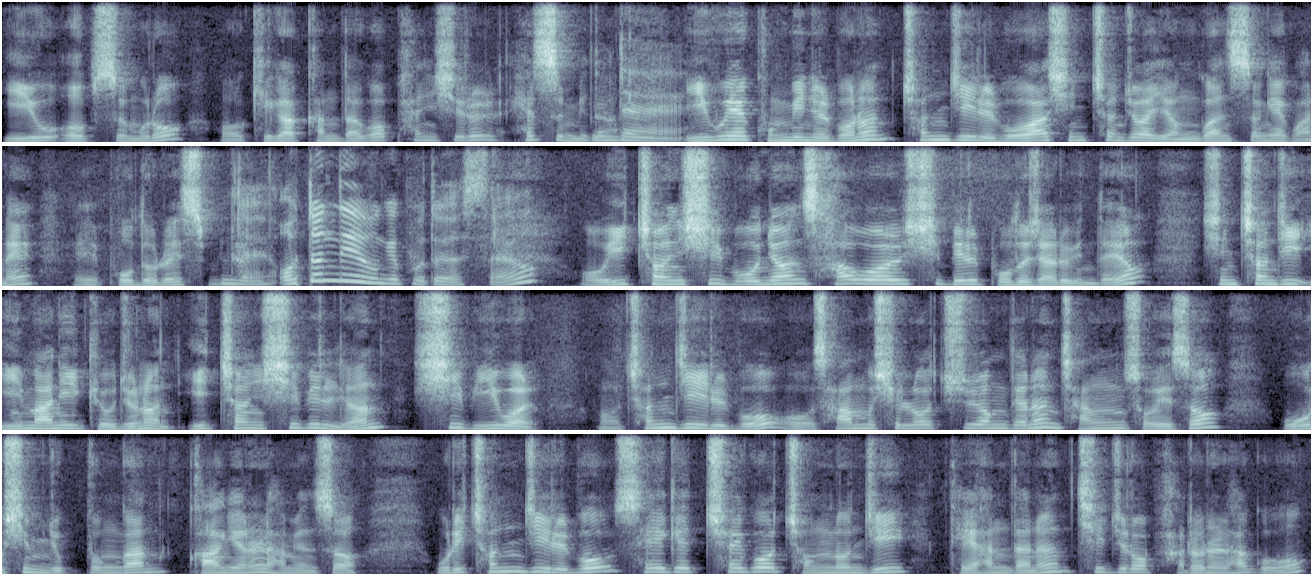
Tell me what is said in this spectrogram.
이유 없음으로 어, 기각한다고 판시를 했습니다. 네. 이후에 국민일보는 천지일보와 신천지와 연관성에 관해 예, 보도를 했습니다. 네. 어떤 내용의 보도였어요? 어, 2015년 4월 10일 보도 자료인데요. 신천지 이만희 교주는 2011년 12월 어, 천지일보 어, 사무실로 추정되는 장소에서 56분간 강연을 하면서 우리 천지일보 세계 최고 정론지 대한다는 취지로 발언을 하고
